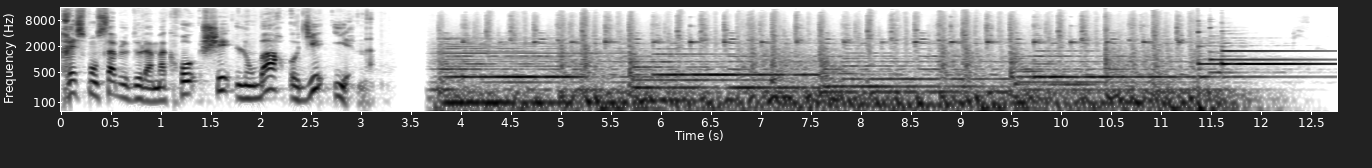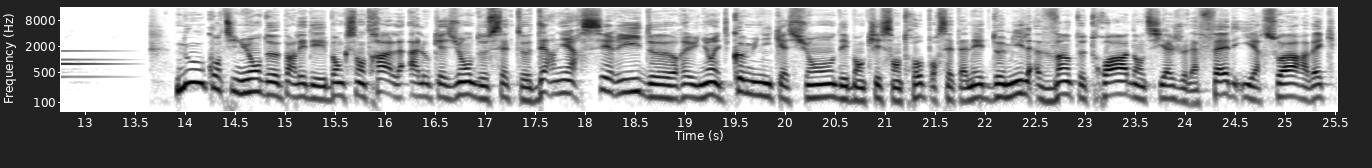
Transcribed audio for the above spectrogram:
responsable de la macro chez Lombard Odier IM. Continuons de parler des banques centrales à l'occasion de cette dernière série de réunions et de communications des banquiers centraux pour cette année 2023 dans le sillage de la Fed hier soir avec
